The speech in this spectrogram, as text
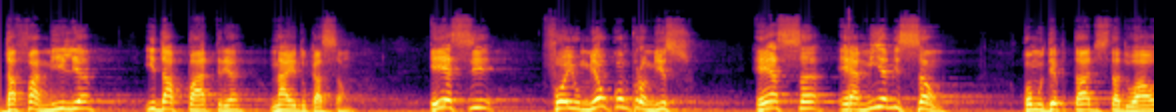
da família e da pátria na educação. Esse foi o meu compromisso, essa é a minha missão como deputado estadual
